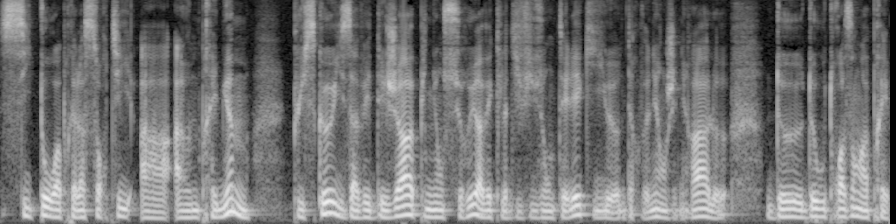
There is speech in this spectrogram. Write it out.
sitôt après la sortie à, un premium, puisqu'ils avaient déjà pignon sur rue avec la diffusion télé qui intervenait en général deux, deux ou trois ans après.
